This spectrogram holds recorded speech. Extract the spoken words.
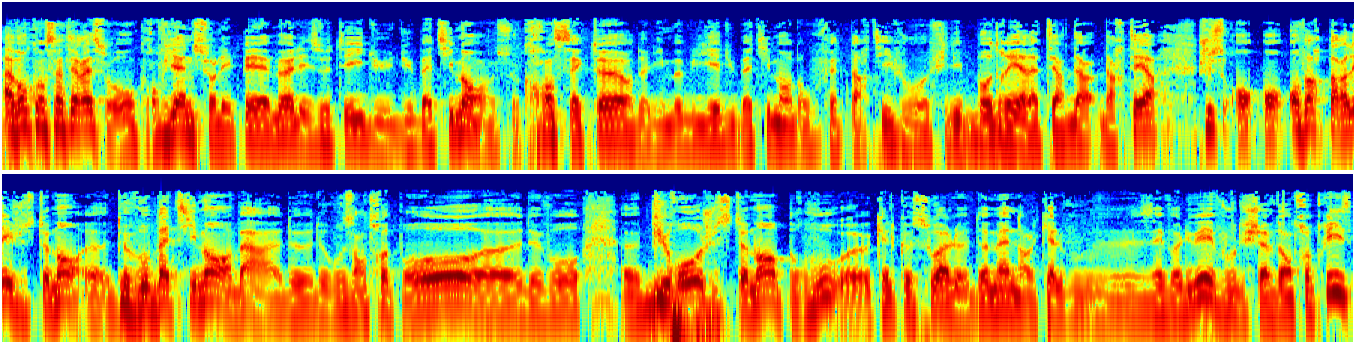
Avant qu'on s'intéresse, qu'on revienne sur les PME, les ETI du, bâtiment, ce grand secteur de l'immobilier du bâtiment dont vous faites partie, vous Philippe Baudry à la terre d'Artère. Juste, on, on, on, va reparler justement euh, de vos bâtiments, bah, de, vos entrepôts, euh, de vos bureaux justement pour vous, quel que soit le domaine dans lequel vous évoluez, vous le chef d'entreprise.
